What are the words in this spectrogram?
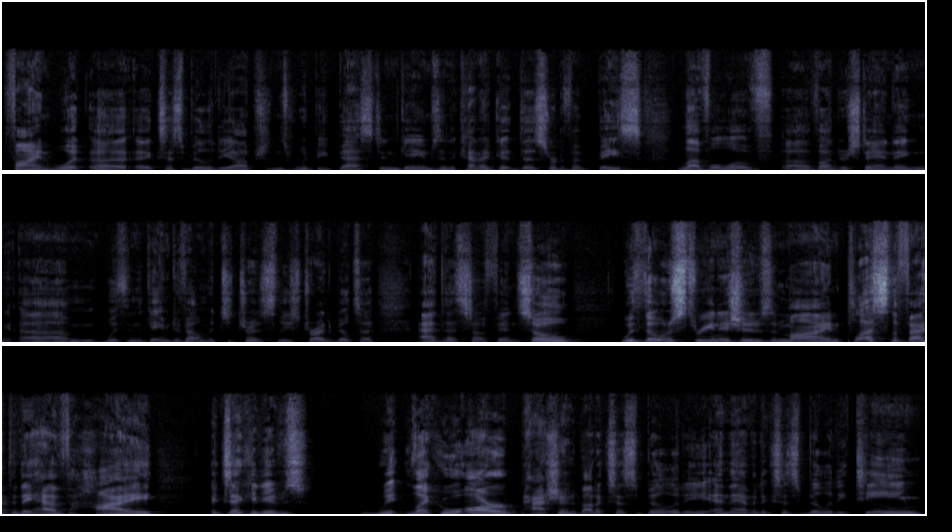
find what uh, accessibility options would be best in games, and it kind of does sort of a base level of of understanding um, within the game development to try, at least try to be able to add that stuff in. So with those three initiatives in mind, plus the fact that they have high executives with, like who are passionate about accessibility and they have an accessibility team,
